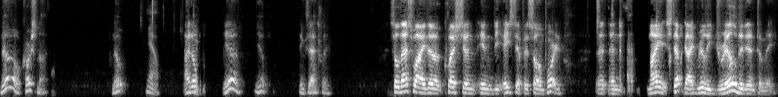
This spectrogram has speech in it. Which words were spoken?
No, of course not. Nope. no. I don't. Yeah. Yep. Exactly. So that's why the question in the eight step is so important. And and my step guide really drilled it into me.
